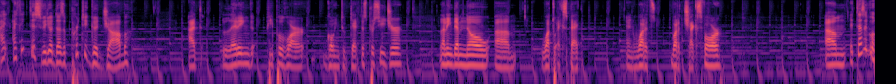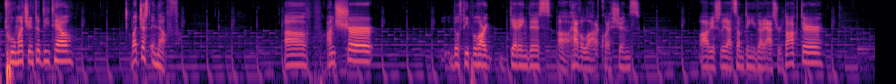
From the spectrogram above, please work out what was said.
I, I think this video does a pretty good job at letting people who are going to get this procedure, letting them know um, what to expect and what it's what it checks for. Um, it doesn't go too much into detail, but just enough. Uh, I'm sure those people who are getting this uh, have a lot of questions. Obviously, that's something you got to ask your doctor,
